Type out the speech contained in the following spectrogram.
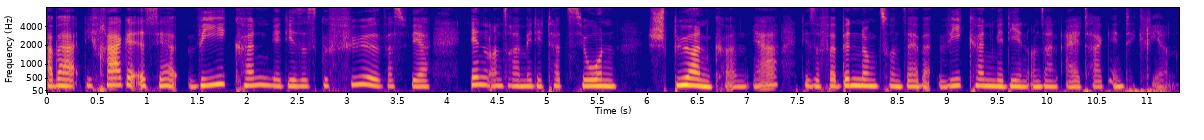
Aber die Frage ist ja, wie können wir dieses Gefühl, was wir in unserer Meditation spüren können, ja, diese Verbindung zu uns selber, wie können wir die in unseren Alltag integrieren?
